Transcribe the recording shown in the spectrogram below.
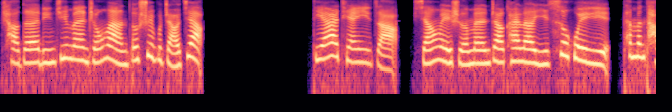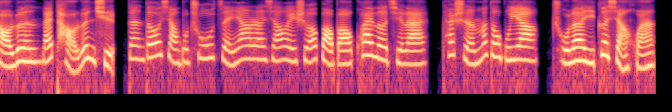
吵得邻居们整晚都睡不着觉。第二天一早，响尾蛇们召开了一次会议，他们讨论来讨论去，但都想不出怎样让响尾蛇宝宝快乐起来。他什么都不要，除了一个响环。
